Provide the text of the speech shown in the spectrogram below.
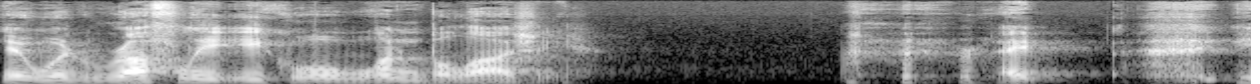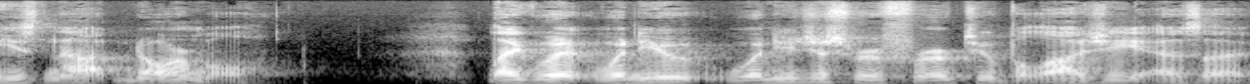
it would roughly equal one Balaji. right? He's not normal. Like when, when, you, when you just refer to Balaji as a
